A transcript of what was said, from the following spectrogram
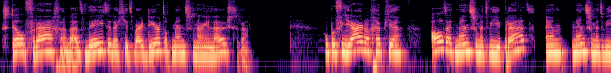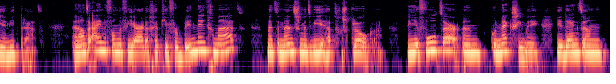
Stel vragen. Laat weten dat je het waardeert dat mensen naar je luisteren. Op een verjaardag heb je altijd mensen met wie je praat en mensen met wie je niet praat. En aan het einde van de verjaardag heb je verbinding gemaakt met de mensen met wie je hebt gesproken. En je voelt daar een connectie mee. Je denkt een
